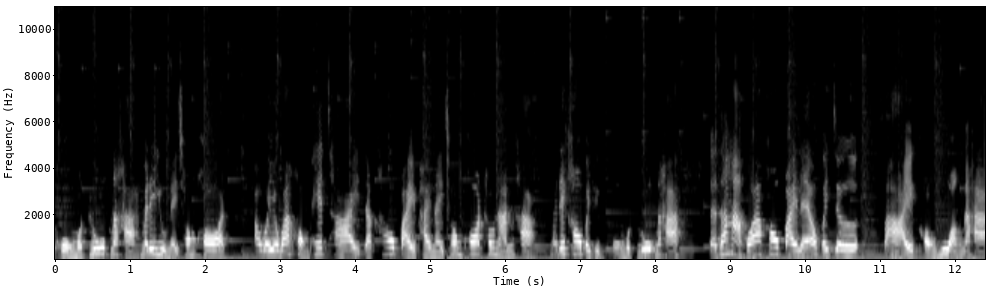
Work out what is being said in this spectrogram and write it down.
โพรงมดลูกนะคะ ไม่ได้อยู่ในช่องคลอด อวัยวะของเพศชายจะเข้าไปภายในช่องคลอดเท่านั้นค่ะ ไม่ได้เข้าไปถึงโพรงมดลูกนะคะ แต่ถ้าหากว่าเข้าไปแล้วไปเจอสายของห่วงนะคะ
